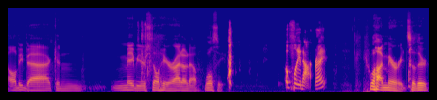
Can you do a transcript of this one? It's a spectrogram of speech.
I'll be back. And maybe you're still here. I don't know. We'll see. Hopefully not, right? Well, I'm married, so there,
